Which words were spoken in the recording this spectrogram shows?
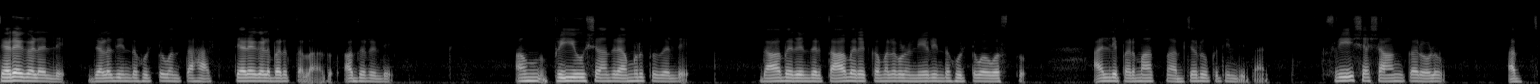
ತೆರೆಗಳಲ್ಲಿ, ಜಲದಿಂದ ಹುಟ್ಟುವಂತಹ ತೆರೆಗಳು ಬರುತ್ತಲ್ಲ ಅದು, ಅದರಲ್ಲಿ. ಅಮ್ ಪ್ರಿಯೂಷ ಅಂದರೆ ಅಮೃತದಲ್ಲಿ. ದಾಬೆರೆ ಅಂದರೆ ತಾವರೆ ಕಮಲಗಳು ನೀರಿಂದ ಹುಟ್ಟುವ ವಸ್ತು. ಅಲ್ಲಿ ಪರಮಾತ್ಮ ಅಬ್ಜರೂಪದಿಂದಿದ್ದಾನೆ ಶ್ರೀ ಶಶಾಂಕರಳು ಅಬ್ಜ.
